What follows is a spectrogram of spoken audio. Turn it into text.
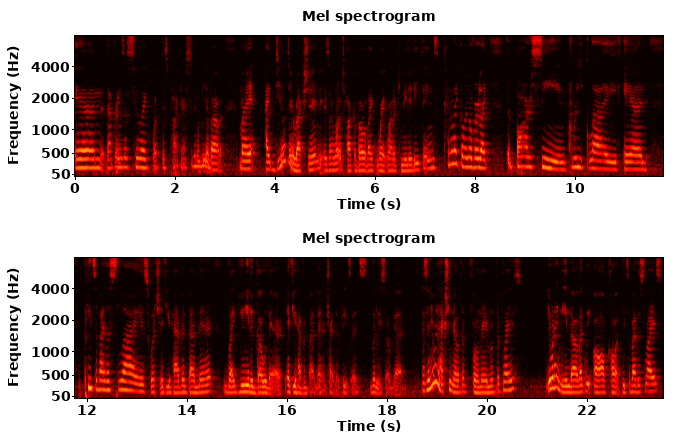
And that brings us to like what this podcast is going to be about. My ideal direction is I want to talk about like Whitewater community things, kind of like going over like the bar scene, Greek life, and Pizza by the Slice, which if you haven't been there, like you need to go there if you haven't been there and tried their pizza. It's literally so good. Does anyone actually know the full name of the place? You know what I mean though? Like we all call it Pizza by the Slice.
